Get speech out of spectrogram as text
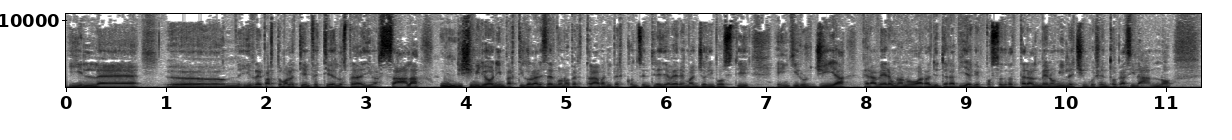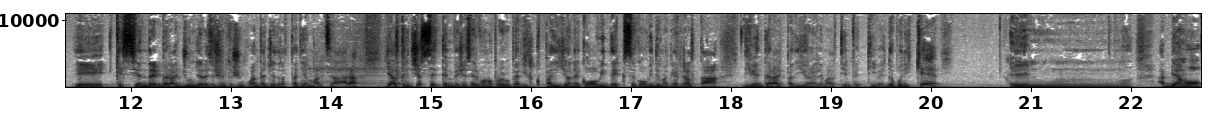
il, eh, il reparto malattie infettive dell'ospedale di Marsala. 11 milioni in particolare servono per Trapani per consentire di avere maggiori posti in chirurgia, per avere una nuova radioterapia che possa trattare almeno 1500 casi l'anno e che si andrebbero ad aggiungere ai 650 già trattati a Mazzara. Gli altri 17 invece servono proprio per il padiglione Covid, ex Covid, ma in realtà diventerà il padiglione delle malattie infettive. Dopodiché Ehm, abbiamo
